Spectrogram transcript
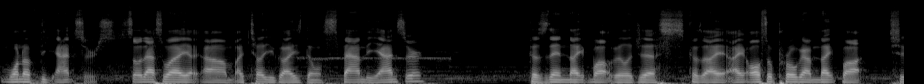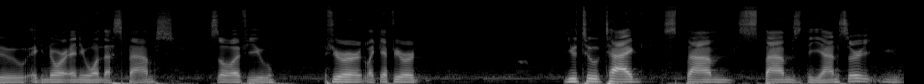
one of the answers. So that's why um, I tell you guys don't spam the answer because then Nightbot will just because I I also program Nightbot to ignore anyone that spams. So if you if you're like if your YouTube tag spam spams the answer, you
